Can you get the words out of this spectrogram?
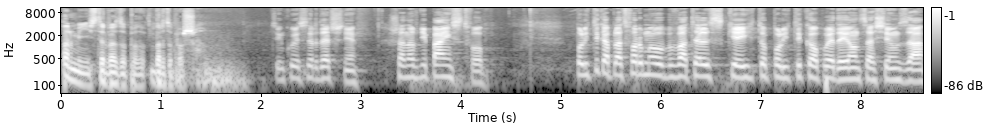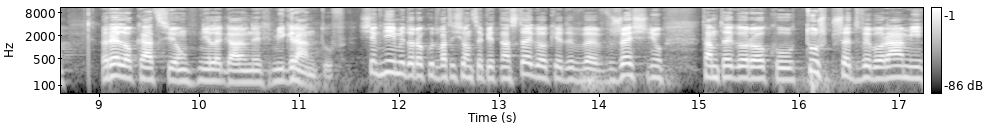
Pan minister, bardzo, bardzo proszę. Dziękuję serdecznie. Szanowni Państwo, polityka Platformy Obywatelskiej to polityka opowiadająca się za relokacją nielegalnych migrantów. Sięgnijmy do roku 2015, kiedy we wrześniu tamtego roku, tuż przed wyborami,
